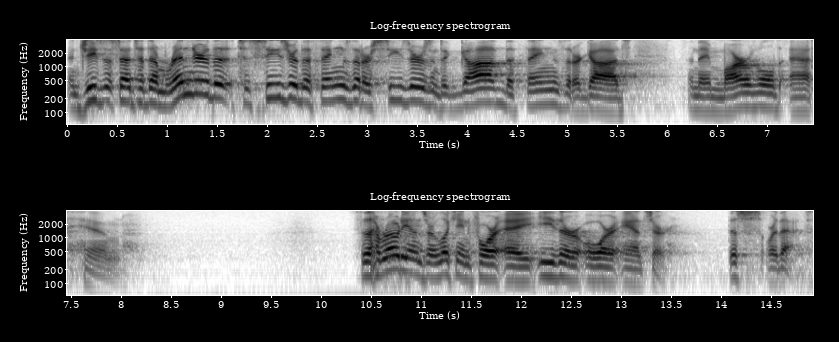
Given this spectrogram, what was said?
And Jesus said to them, Render the, to Caesar the things that are Caesar's, and to God the things that are God's. And they marveled at him. So the Herodians are looking for a either or answer this or that.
